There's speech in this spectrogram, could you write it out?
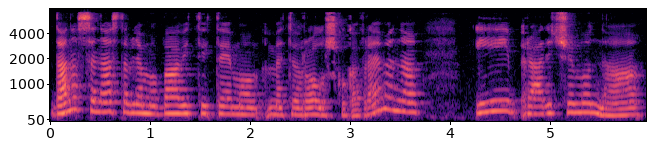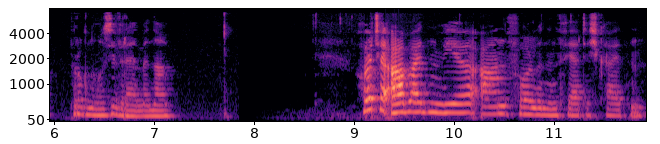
Danas se nastavljamo baviti temom meteorološkog vremena i radit ćemo na prognozi vremena. Heute arbeiten wir an folgenden Fertigkeiten.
